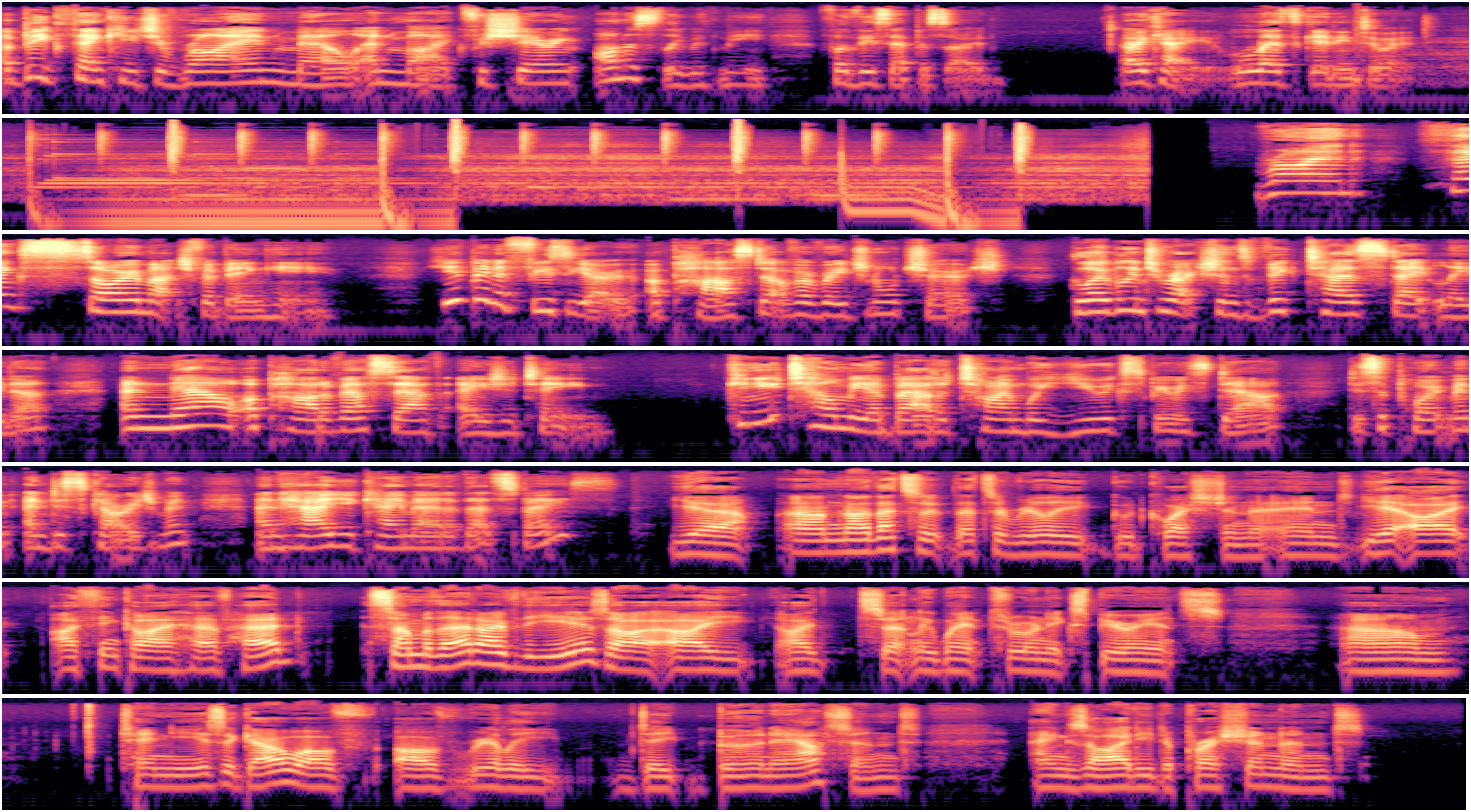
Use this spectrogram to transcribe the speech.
A big thank you to Ryan, Mel, and Mike for sharing honestly with me for this episode. Okay, let's get into it. Ryan, thanks so much for being here. You've been a physio, a pastor of a regional church, Global Interaction's VicTAS state leader, and now a part of our South Asia team. Can you tell me about a time where you experienced doubt, disappointment, and discouragement, and how you came out of that space? Yeah, um, no, that's a that's a really good question, and yeah, I I think I have had some of that over the years. I I, I certainly went through an experience um, ten years ago of of really deep burnout and anxiety, depression, and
